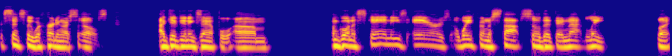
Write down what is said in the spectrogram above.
essentially we're hurting ourselves. I'll give you an example. Um, I'm going to scan these airs away from the stops so that they're not late. But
